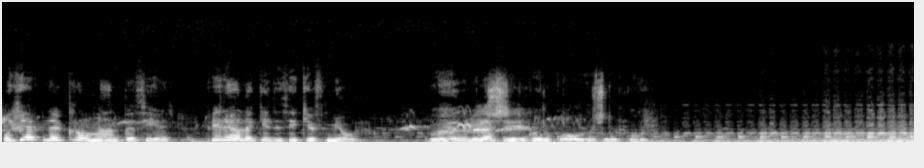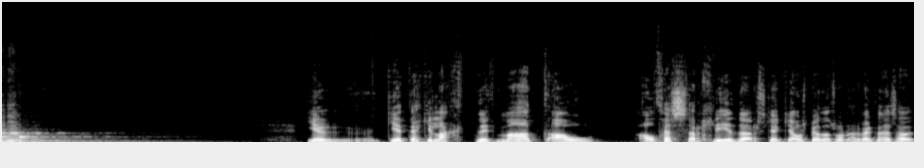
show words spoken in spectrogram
Og hérna er króna handa þér. Fyrir hana getið þið keft mjölk. Guð blessi ykkur góðu stúrkur. Ég get ekki lagt neitt mat á á þessar hliðar skeggi Áspjarnasonar vegna þess að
